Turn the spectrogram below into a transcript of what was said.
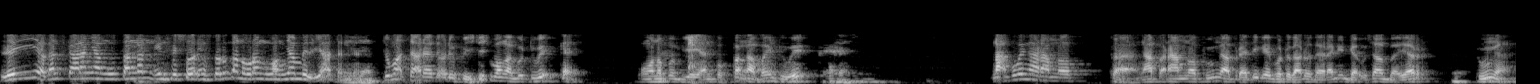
Lah iya kan sekarang yang utang kan investor-investor kan orang uangnya miliaran kan. Iya. Cuma cara teori bisnis mau nganggo duit cash. Mau ono pembiayaan ke bank ngapain duit? Nak kowe ngaramno bank, ngaramno bunga berarti kayak bodoh karo darah ini ndak usah bayar bunga.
